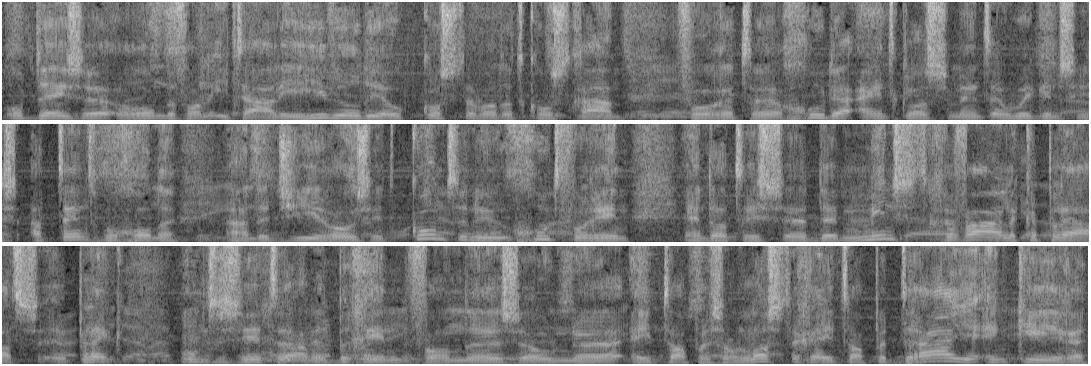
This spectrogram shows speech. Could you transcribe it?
op deze Ronde van Italië. Hier wil hij ook kosten wat het kost gaan voor het goede eindklassement. En Wiggins is attent begonnen aan de Giro. Zit continu goed voorin. En dat is de minst gevaarlijke plaats, plek om te zitten aan het begin van zo'n etappe. Zo'n lastige etappe. Draaien en keren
